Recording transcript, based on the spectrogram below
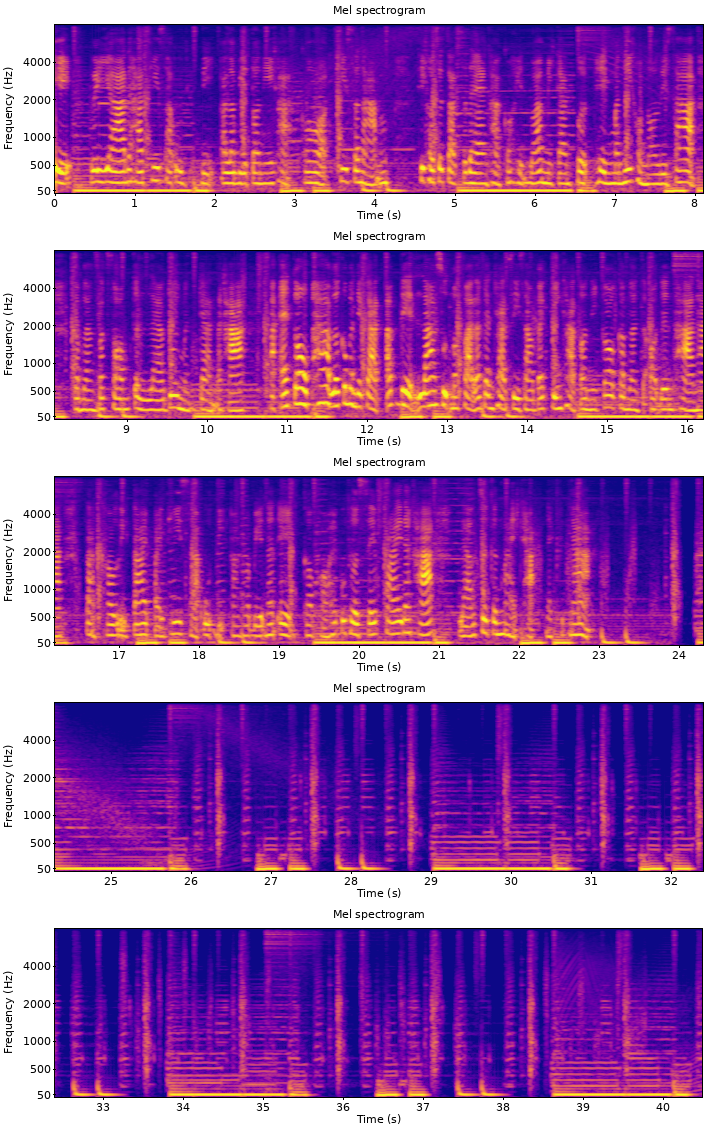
ริยานะคะที่ซาอุดิอาระเบียตอนนี้ค่ะ ก็ที่สนามที่เขาจะจัดแสดงค่ะ ก็เห็นว่ามีการเปิดเพลงมันนี่ของนอริซ่ากำลังซักซ้อมกันแล้วด้วยเหมือนกันนะคะอะแอดก็เอาภาพแล้วก็บรรยากาศอัปเดตล่าสุดมาฝากแล้วกันค่ะสีสาวแบ็คพิงค่ะ ตอนนี้ก็กำลังจะออกเดินทางนะคะจากเกาหลีใต้ไปที่ซาอุดิอาระเบียนั่นเอง ก็ขอให้พวกเธอเซฟไฟล์นะคะ แล้วเจอกันใหม่ค่ะในคลิปหน้า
